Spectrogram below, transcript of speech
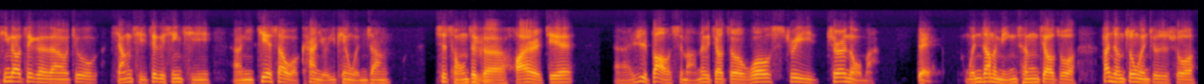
听到这个呢，就想起这个星期啊，你介绍我看有一篇文章，是从这个华尔街呃日报是吗？那个叫做 Wall Street Journal 嘛？对。文章的名称叫做翻成中文就是说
